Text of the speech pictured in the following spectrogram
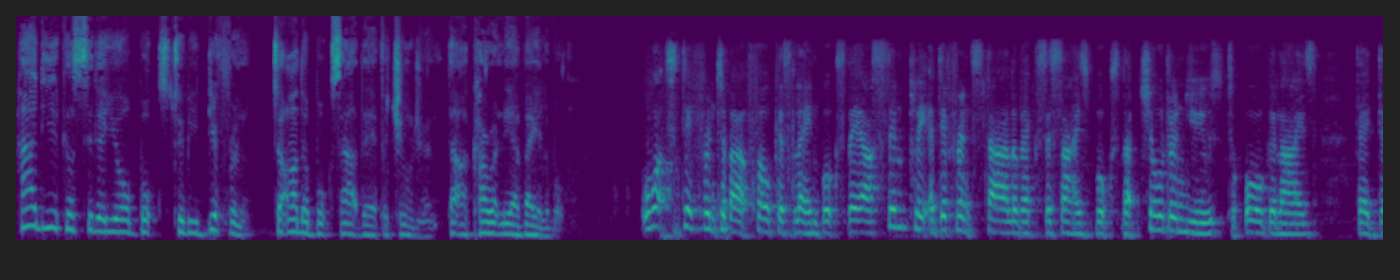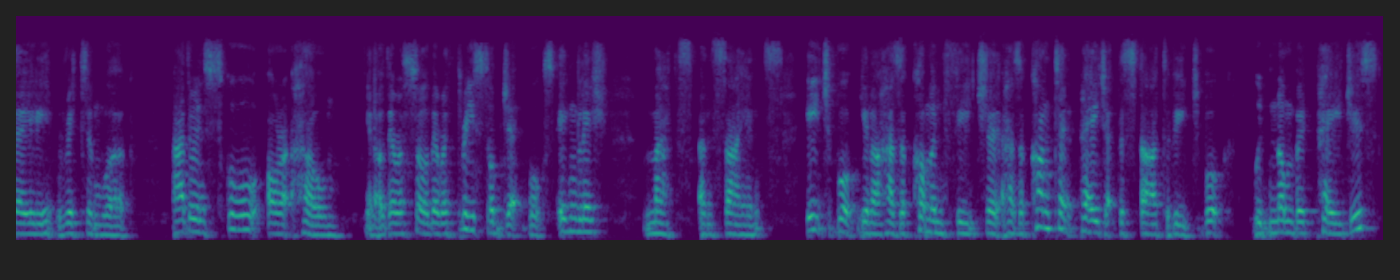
How do you consider your books to be different to other books out there for children that are currently available? What's different about Focus Lane books? They are simply a different style of exercise books that children use to organize their daily written work, either in school or at home. You know, there are so there are three subject books: English, maths, and science. Each book, you know, has a common feature. It has a content page at the start of each book with numbered pages.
